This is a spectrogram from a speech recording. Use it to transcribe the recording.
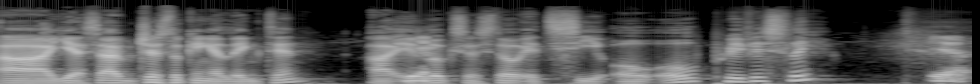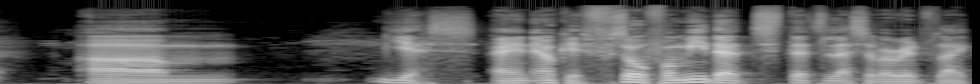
Uh, yes, I'm just looking at LinkedIn. Uh, it Yeah. looks as though it's COO previously. Yeah. Um, yes, and okay. So for me, that's that's less of a red flag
